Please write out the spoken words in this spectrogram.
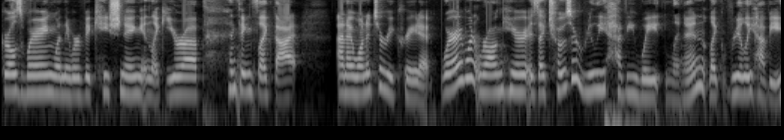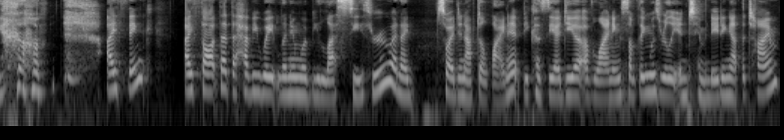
girls wearing when they were vacationing in like Europe and things like that and I wanted to recreate it. Where I went wrong here is I chose a really heavyweight linen, like really heavy. I think I thought that the heavyweight linen would be less see-through and I so I didn't have to line it because the idea of lining something was really intimidating at the time.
